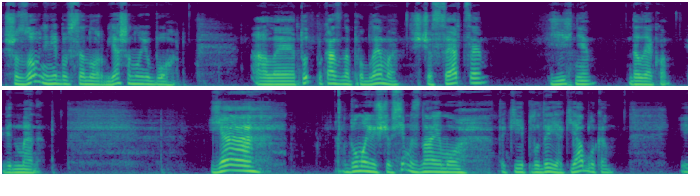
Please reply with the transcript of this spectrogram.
що зовні ніби все норм. Я шаную Бога. Але тут показана проблема, що серце їхнє далеко від мене. Я думаю, що всі ми знаємо такі плоди, як яблука. І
